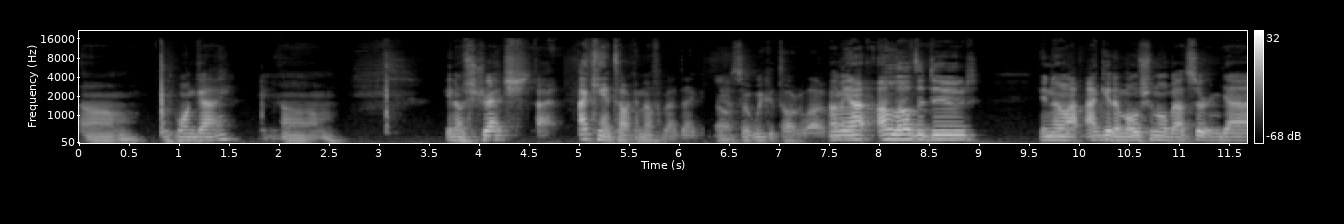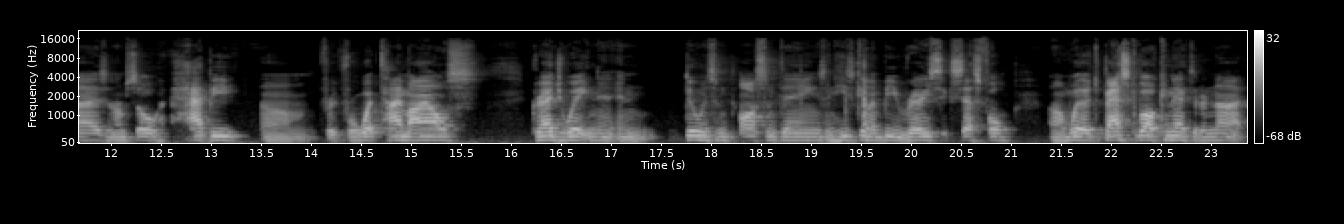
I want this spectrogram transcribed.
um, with one guy. Um, you know, stretch. I, I can't talk enough about that. Oh, so we could talk a lot about I mean, I, I love the dude. You know, I, I get emotional about certain guys, and I'm so happy um, for for what Ty Miles graduating and, and doing some awesome things, and he's going to be very successful, um, whether it's basketball connected or not.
